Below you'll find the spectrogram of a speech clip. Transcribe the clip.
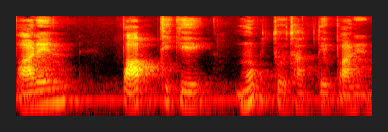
পারেন, পাপ থেকে মুক্ত থাকতে পারেন।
